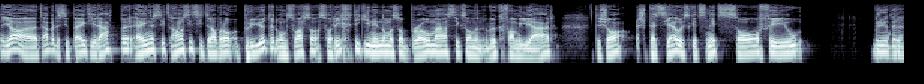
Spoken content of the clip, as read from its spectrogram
Ja, äh, eben, das sind beide Rapper. Einerseits, andererseits sind aber auch Brüder. Und zwar so, so richtige, nicht nur so bro-mässig, sondern wirklich familiär. Das ist schon speziell. Es gibt nicht so viel, Brüder.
